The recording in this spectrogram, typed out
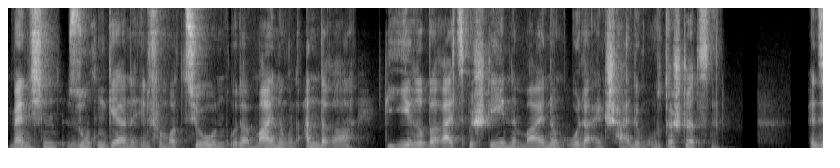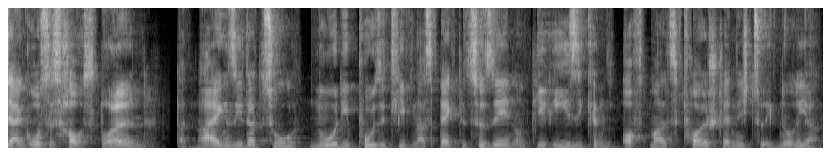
Menschen suchen gerne Informationen oder Meinungen anderer, die ihre bereits bestehende Meinung oder Entscheidung unterstützen. Wenn sie ein großes Haus wollen, dann neigen sie dazu, nur die positiven Aspekte zu sehen und die Risiken oftmals vollständig zu ignorieren.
